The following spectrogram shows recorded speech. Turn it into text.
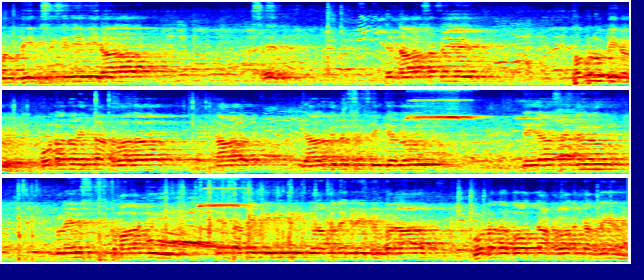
ਮਨਦੀਪ ਸਿੰਘ ਜੀ, ਵੀਰਾ। ਸੇ- ਤੇ ਨਾਲ ਸਾਡੇ ਬਬਲੂ ਵੀਰ, ਉਹਨਾਂ ਦਾ ਵੀ ਧੰਨਵਾਦ ਆ। ਨਾਲ ਯਾਦਵਿੰਦਰ ਸਿੰਘ ਜੀ ਗਿੱਲ ਜਇਆ ਸਿੰਘ, ਕੁਲੇਸ਼ ਕੁਮਾਰ ਜੀ। ਇਹ ਸਾਡੇ ਮੇਰੀ ਮੇਰੀ ਕਲੱਬ ਦੇ ਜਿਹੜੇ ਮੈਂਬਰ ਆ, ਉਹਨਾਂ ਦਾ ਬਹੁਤ ਧੰਨਵਾਦ ਕਰਦੇ ਹਾਂ।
